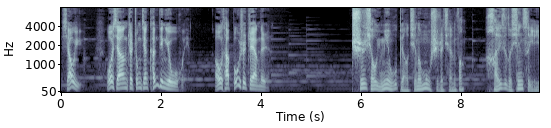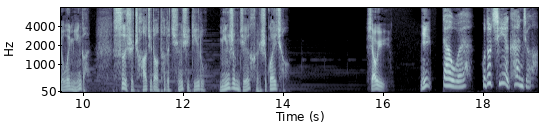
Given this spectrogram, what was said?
小雨，我想这中间肯定有误会，欧他不是这样的人。池小雨面无表情的目视着前方，孩子的心思也尤为敏感，似是察觉到他的情绪低落。明圣杰很是乖巧。小雨，你戴维，我都亲眼看见了。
